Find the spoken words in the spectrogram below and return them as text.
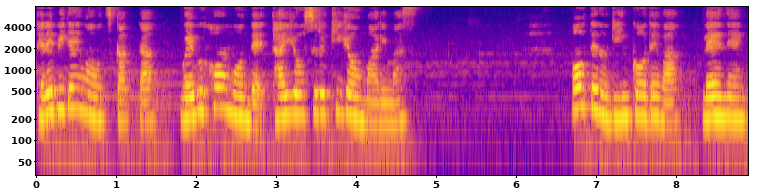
テレビ電話を使ったウェブ訪問で対応する企業もあります。大手の銀行では例年、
